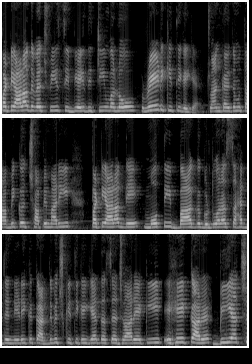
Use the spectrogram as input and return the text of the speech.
ਪਟਿਆਲਾ ਦੇ ਵਿੱਚ ਵੀ ਸੀਬੀਆਈ ਦੀ ਟੀਮ ਵੱਲੋਂ ਰੇਡ ਕੀਤੀ ਗਈ ਹੈ। ਜਾਣਕਾਰੀ ਦੇ ਮੁਤਾਬਿਕ ਛਾਪੇਮਾਰੀ ਪਟਿਆਲਾ ਦੇ ਮੋਤੀ ਬਾਗ ਗੁਰਦੁਆਰਾ ਸਾਹਿਬ ਦੇ ਨੇੜੇ ਇੱਕ ਘਰ ਦੇ ਵਿੱਚ ਕੀਤੀ ਗਈ ਹੈ। ਦੱਸਿਆ ਜਾ ਰਿਹਾ ਹੈ ਕਿ ਇਹ ਘਰ ਬੀਐਚ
